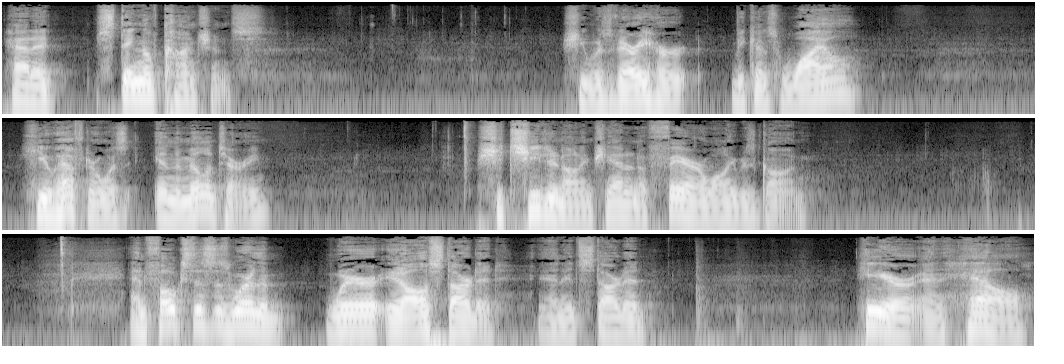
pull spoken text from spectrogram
had a sting of conscience. She was very hurt because while Hugh Hefner was in the military, she cheated on him. She had an affair while he was gone. And folks, this is where the where it all started. And it started here and hell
